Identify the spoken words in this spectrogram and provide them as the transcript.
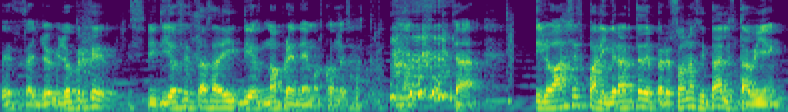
¿Ves? O sea, yo, yo creo que si Dios estás ahí, Dios no aprendemos con desastres. No. O sea, si lo haces para librarte de personas y tal, está bien.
